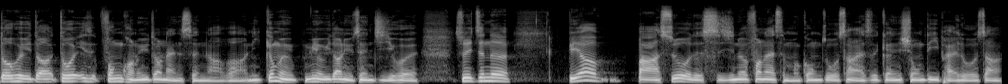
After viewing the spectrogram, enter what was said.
都会遇到，都会一直疯狂的遇到男生，好不好？你根本没有遇到女生机会，所以真的不要把所有的时间都放在什么工作上，还是跟兄弟拍拖上，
